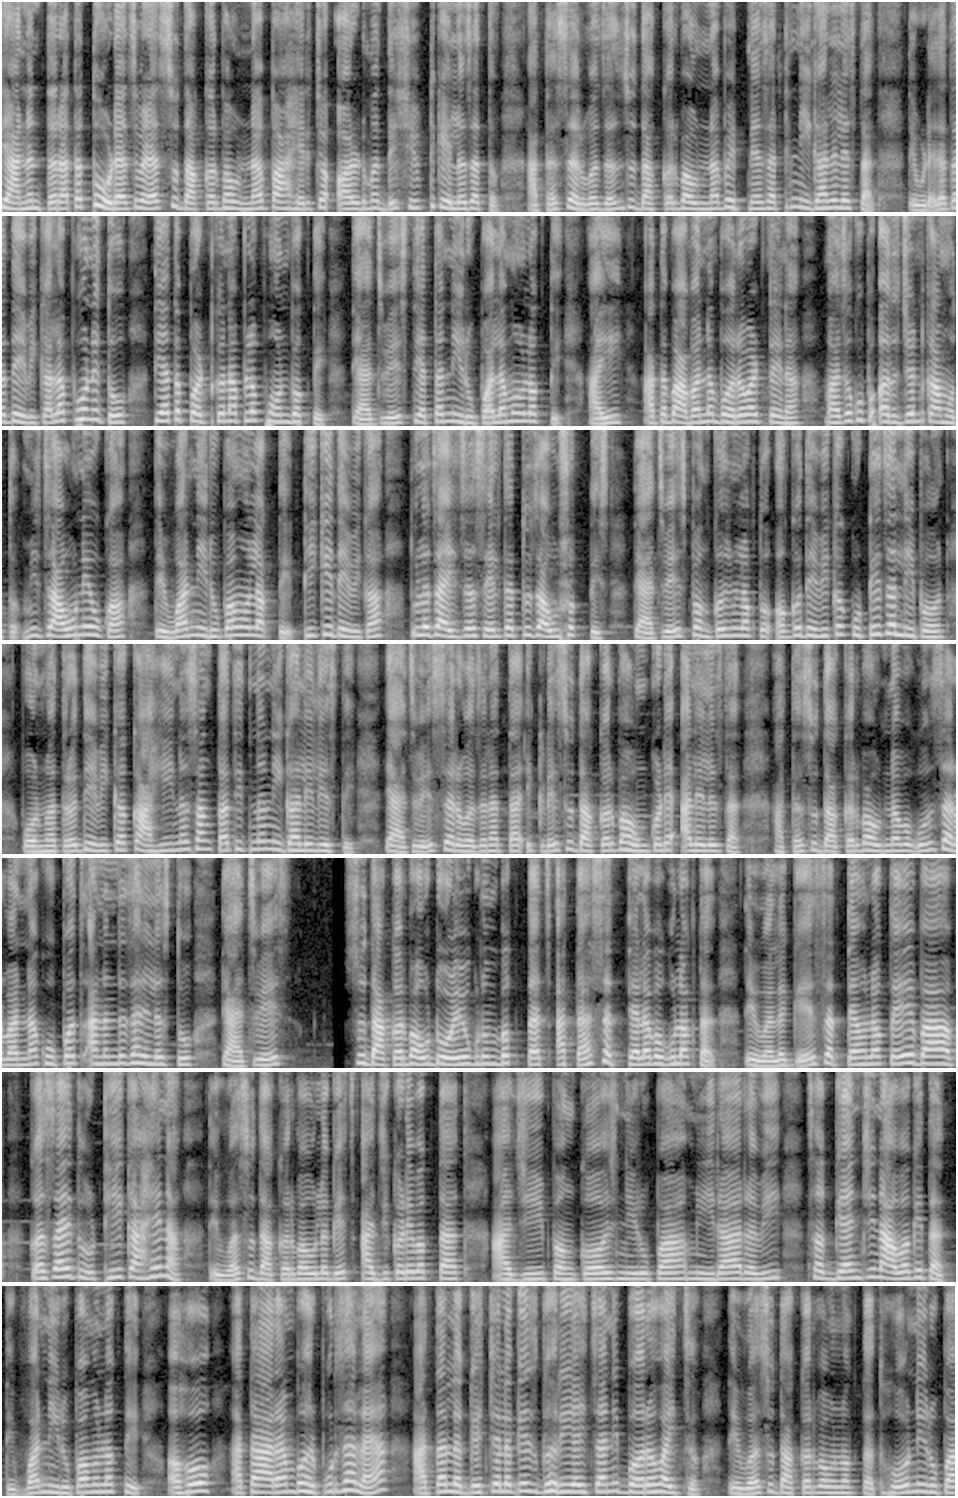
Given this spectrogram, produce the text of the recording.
त्यानंतर आता थोड्याच वेळात सुधाकर भाऊंना बाहेरच्या ऑर्डमध्ये शिफ्ट केलं जातं. आता सर्वजण सुधाकर भाऊंना भेटण्यासाठी निघालेले असतात. तेवढ्यात आता देविकाला फोन येतो. ती आता पटकन आपला फोन बघते. त्याच वेळेस ती आता निरुपाला म्हणू लागते. आई आता बाबांना बरं वाटतंय ना? माझं खूप अर्जंट काम होतं. मी जाऊन येऊ का? तेव्हा निरुपा म्हणू लागते ठीक आहे देविका तुला जायचं असेल तर तू जाऊ शकतेस. त्याच वेळेस पंकज म्हणू लागतो अगं देविका कुठे चालली पण? पण मात्र देविका काही न सांगता तिथनं निघालेली असते. त्याच वेळेस सर्वजण आता इकडे सुधाकर भाऊंकडे आलेले असतात. आता सुधाकर भाऊंना बघून सर्वांना खूपच आनंद झालेला असतो. त्याच वेळेस सुधाकर भाऊ डोळे उघडून बघताच आता सत्याला बघू लागतात. तेव्हा लगेच सत्या म्हणू लागतं ए बाप कसा आहे तू? ठीक आहे ना? तेव्हा सुधाकर भाऊ लगेच आजीकडे बघतात. आजी पंकज निरुपा मीरा रवी सगळ्यांची नावं घेतात. तेव्हा निरुपा म्हणू लागते अहो आता आराम भरपूर झाला आता लगेचच्या लगेच घरी यायचं आणि बरं व्हायचं. तेव्हा सुधाकर भाऊ लागतात हो निरुपा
